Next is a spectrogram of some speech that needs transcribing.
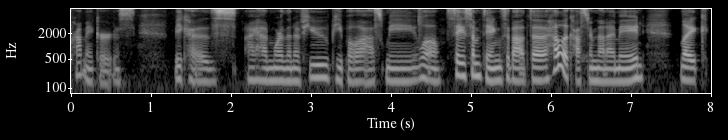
prop makers because I had more than a few people ask me, well, say some things about the Hela costume that I made, like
